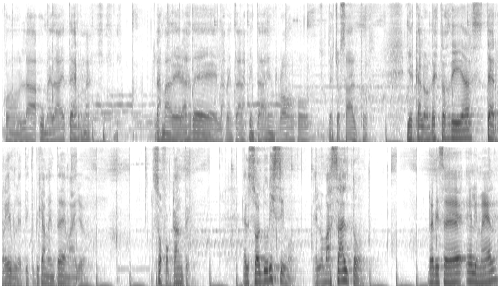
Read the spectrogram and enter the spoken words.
con la humedad eterna, las maderas de las ventanas pintadas en rojo, sus techos altos y el calor de estos días terrible, típicamente de mayo, sofocante. El sol durísimo, en lo más alto. Revisé el email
